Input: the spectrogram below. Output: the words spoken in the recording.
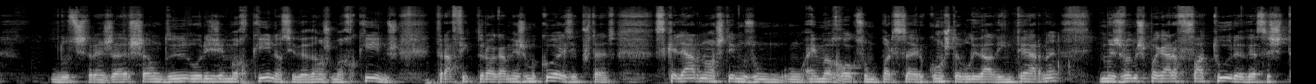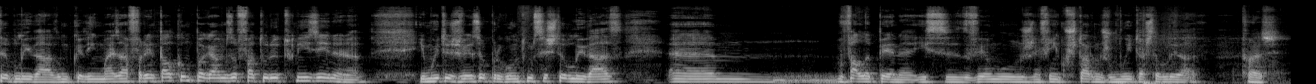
dos estrangeiros são de origem marroquina, ou cidadãos marroquinos. Tráfico de droga, a mesma coisa. E, portanto, se calhar nós temos um, um, em Marrocos um parceiro com estabilidade interna, mas vamos pagar a fatura dessa estabilidade um bocadinho mais à frente, tal como pagámos a fatura tunisina. É? E muitas vezes eu pergunto-me se a estabilidade hum, vale a pena e se devemos, enfim, encostar-nos muito à estabilidade. Pois.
